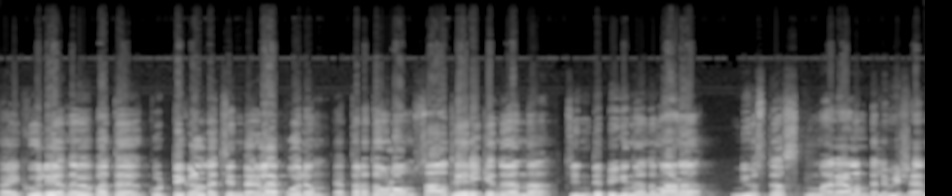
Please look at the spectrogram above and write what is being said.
കൈക്കൂലി എന്ന വിപത്ത് കുട്ടികളുടെ ചിന്തകളെ പോലും എത്രത്തോളം സ്വാധീനിക്കുന്നുവെന്ന് ചിന്തിപ്പിക്കുന്നതുമാണ് ന്യൂസ് ഡെസ്ക് മലയാളം ടെലിവിഷൻ.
